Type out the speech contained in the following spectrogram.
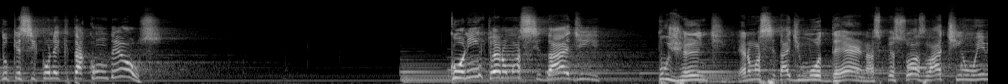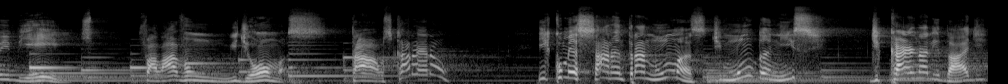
do que se conectar com Deus. Corinto era uma cidade pujante, era uma cidade moderna, as pessoas lá tinham MBA, falavam idiomas, tal, os caras eram. E começaram a entrar numas de mundanice, de carnalidade,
